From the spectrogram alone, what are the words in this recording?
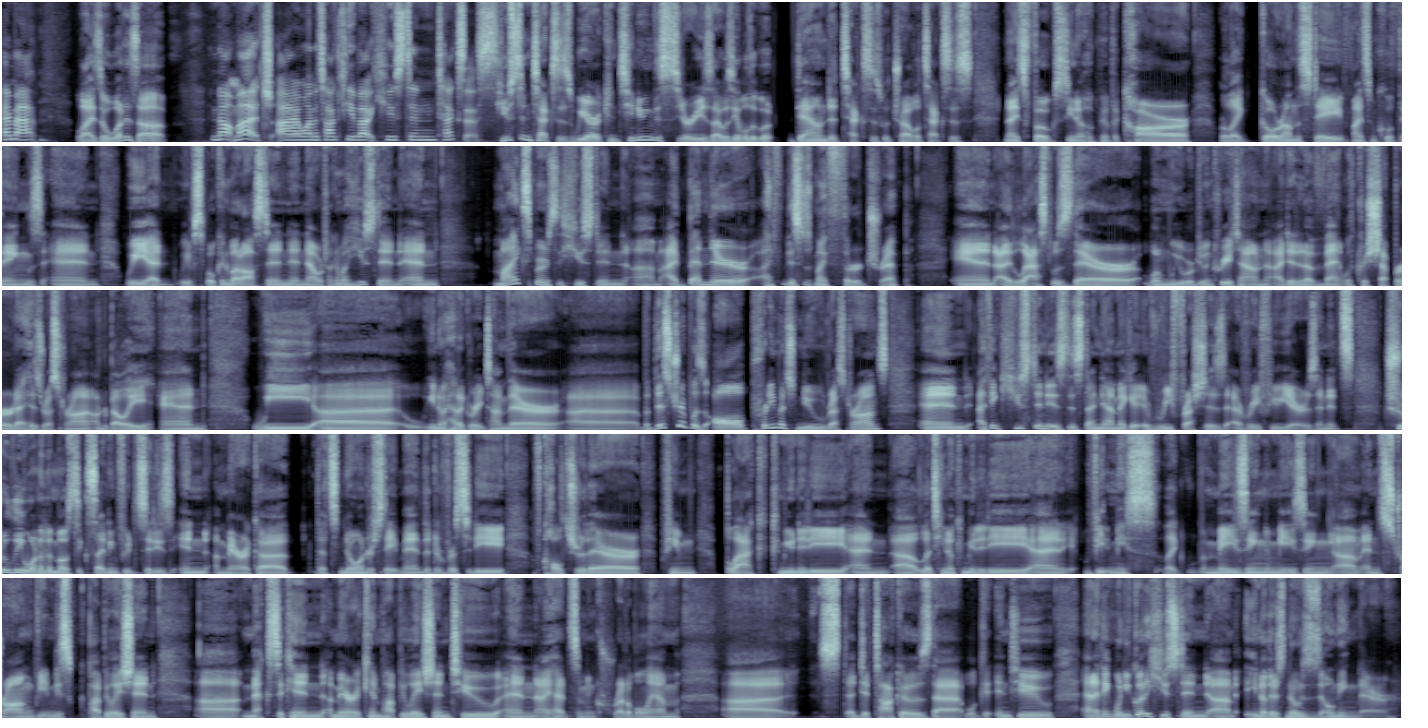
Hi, Matt. Liza, what is up? Not much. I want to talk to you about Houston, Texas. Houston, Texas. We are continuing this series. I was able to go down to Texas with Travel Texas. Nice folks, you know, hooked me up the car. We're like, go around the state, find some cool things. And we had we've spoken about Austin, and now we're talking about Houston. And my experience with Houston, um, I've been there. I, this was my third trip. And I last was there when we were doing Koreatown. I did an event with Chris Shepherd at his restaurant, Underbelly, and we uh, you know had a great time there. Uh, but this trip was all pretty much new restaurants. And i think houston is this dynamic it, it, refreshes every few years. And it's truly one of the most exciting food cities in america that's no understatement. The diversity of culture there between Black community and uh, Latino community and Vietnamese, like amazing, amazing um, and strong Vietnamese population, uh, Mexican American population too, and I had some incredible lamb. Uh, dip tacos that we'll get into. And I think when you go to Houston, um, you know, there's no zoning there.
